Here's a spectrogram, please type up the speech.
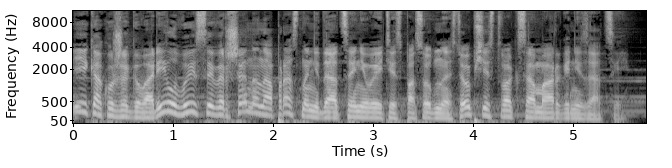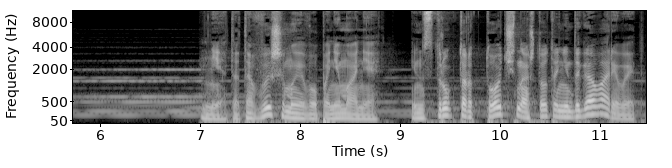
И, как уже говорил, вы совершенно напрасно недооцениваете способность общества к самоорганизации. Нет, это выше моего понимания. Инструктор точно что-то не договаривает.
